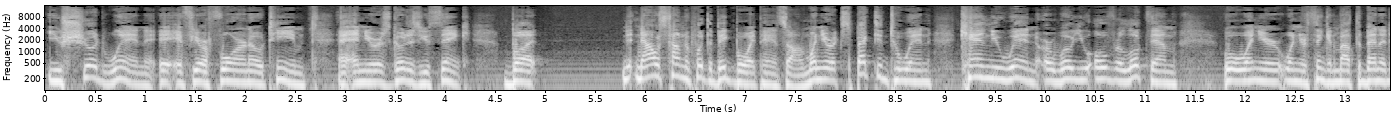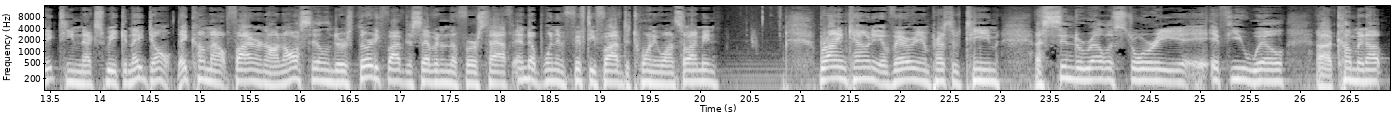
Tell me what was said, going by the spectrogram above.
You should win if you're a 4 0 team and you're as good as you think. But now it's time to put the big boy pants on. When you're expected to win, can you win or will you overlook them when you're when you're thinking about the Benedictine next week, and they don't. They come out firing on all cylinders, 35 to seven in the first half, end up winning 55 to 21. So I mean. Bryan County, a very impressive team, a Cinderella story, if you will, uh, coming up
